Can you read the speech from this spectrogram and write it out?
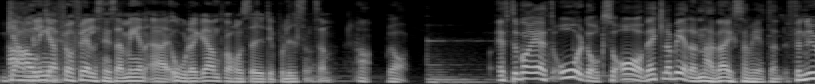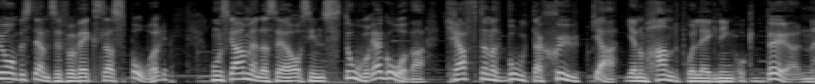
Gamlingar Ah, okej. från Frälsningsarmén är ordagrant vad hon säger till polisen sen. Ja, bra. Efter bara ett år dock så avvecklar Beda den här verksamheten, för nu har hon bestämt sig för att växla spår. Hon ska använda sig av sin stora gåva, kraften att bota sjuka genom handpåläggning och bön.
